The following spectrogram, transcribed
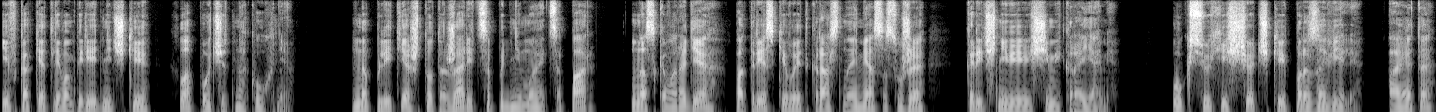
и в кокетливом передничке хлопочет на кухне. На плите что-то жарится, поднимается пар, на сковороде потрескивает красное мясо с уже коричневеющими краями. У Ксюхи щечки порозовели, а это,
